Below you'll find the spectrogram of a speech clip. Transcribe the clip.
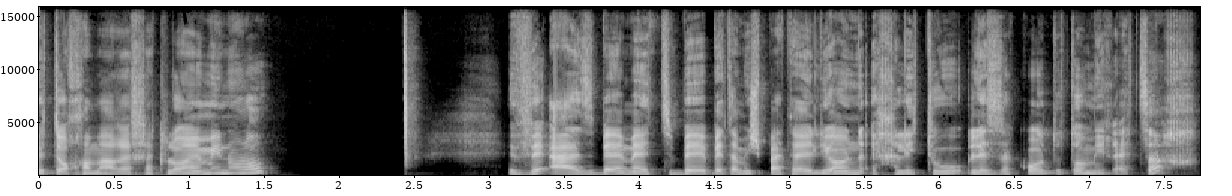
בתוך המערכת לא האמינו לו. ואז באמת בבית המשפט העליון החליטו לזכות אותו מרצח.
